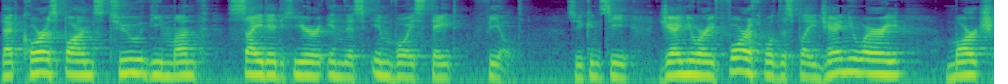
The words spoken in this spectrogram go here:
that corresponds to the month cited here in this invoice date field. So you can see January 4th will display January, March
